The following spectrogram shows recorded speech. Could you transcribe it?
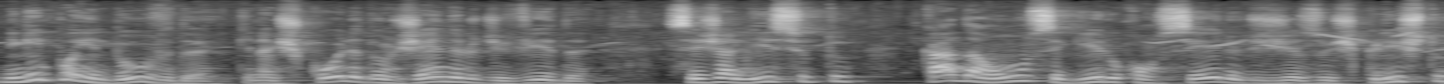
Ninguém põe em dúvida que na escolha de um gênero de vida seja lícito cada um seguir o conselho de Jesus Cristo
